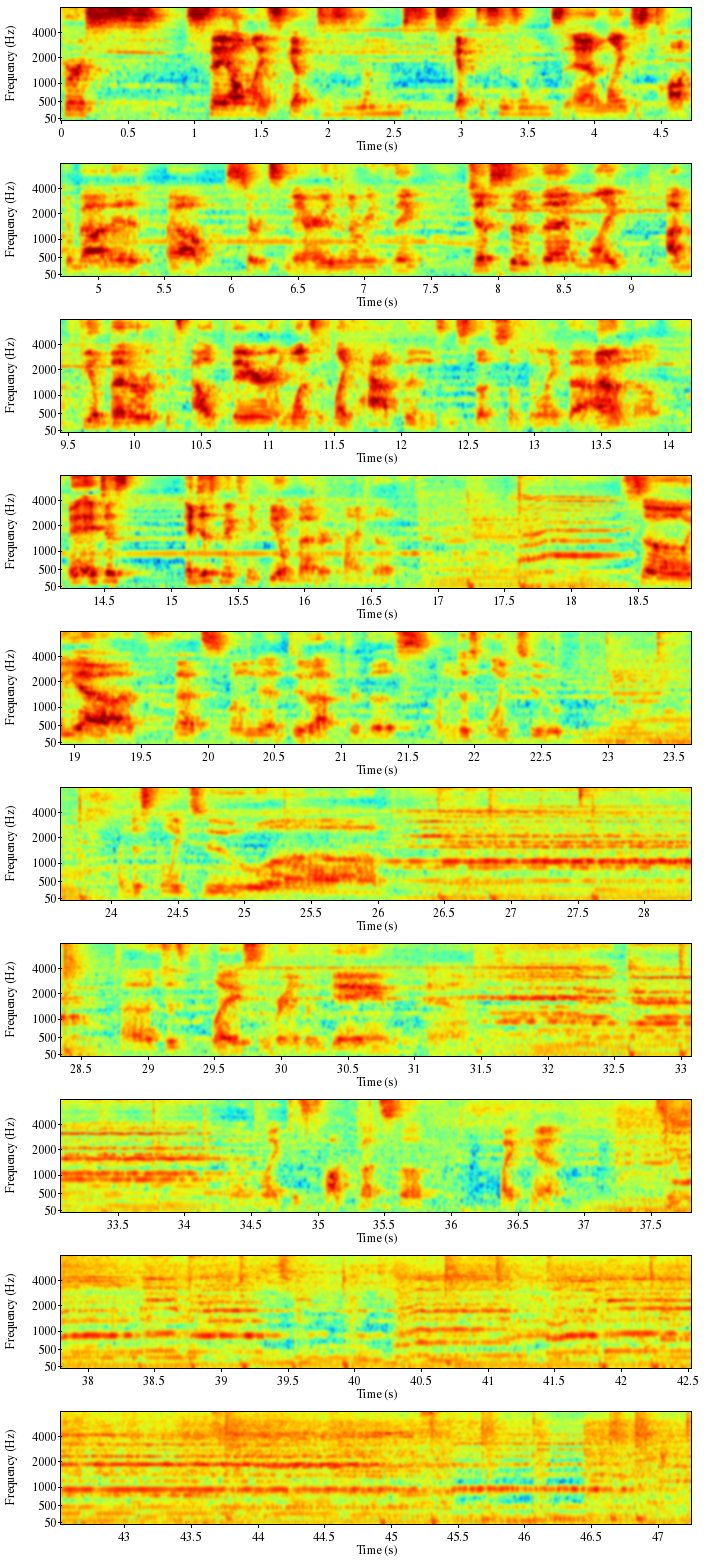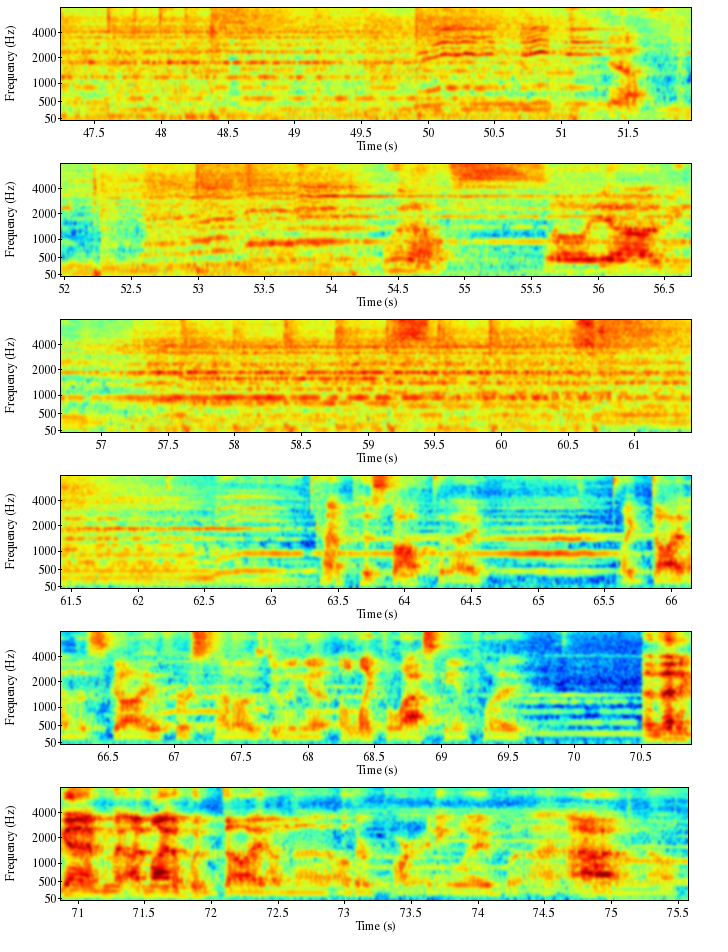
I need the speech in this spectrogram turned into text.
first say all my skepticisms, skepticisms, and like just talk about it, about certain scenarios and everything, just so then like I'd feel better if it's out there, and once it like happens and stuff, something like that. I don't know. It, it just it just makes me feel better, kind of. So yeah, that's what I'm gonna do after this. I'm just going to, I'm just going to, uh, uh, just play some random game and, and like just talk about stuff if I can. Yeah, uh, I mean. Kind of pissed off that I like died on this guy the first time I was doing it, unlike the last gameplay. And then again, I might have would have died on the other part anyway, but I, I don't know.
